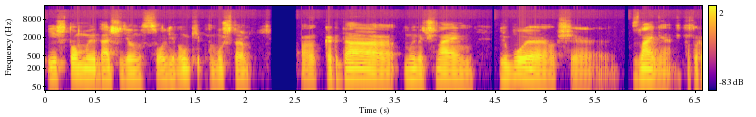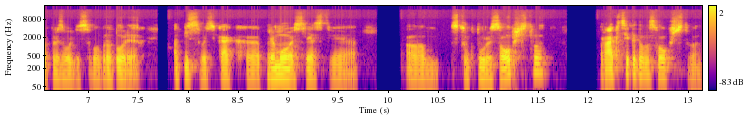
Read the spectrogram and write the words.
и что мы дальше делаем в социологии науки, потому что а, когда мы начинаем любое вообще знание, которое производится в лабораториях, описывать как э, прямое следствие структуры сообщества, практик этого сообщества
